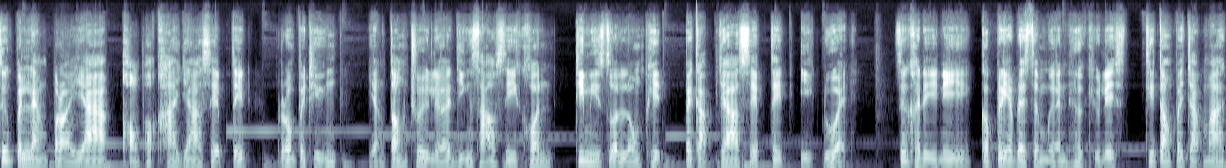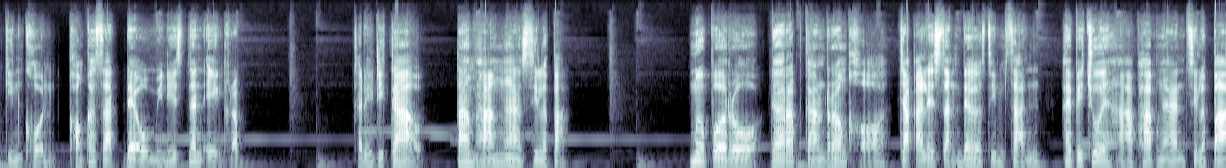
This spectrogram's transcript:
ซึ่งเป็นแหล่งปล่อยยาของพ่อค้ายาเสพติด รวมไปถึงยังต้องช่วยเหลือหญิงสาวสี่คนที่มีส่วนหลงผิดไปกับยาเสพติดอีกด้วย ซึ่งคดีนี้ก็เปรียบได้เสมือนเฮอร์คิวลิสที่ต้องไปจับม้ากินคนของกษัตริย์เดโอมินิสนั่นเองครับ คดีที่ 9 ตามหางานศิลปะ เมื่อโปโรได้รับการร้องขอจากอเล็กซานเดอร์ซิมสัน ให้ไปช่วยหาภาพงานศิลปะ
